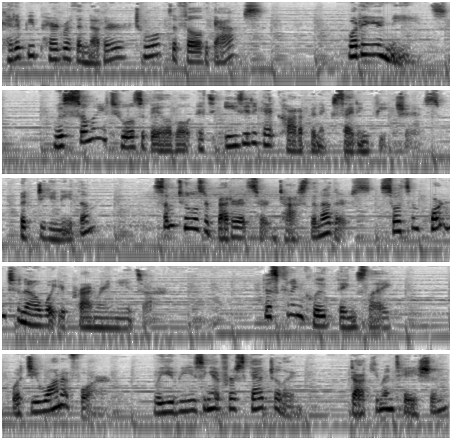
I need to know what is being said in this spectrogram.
could it be paired with another tool to fill the gaps? What are your needs? With so many tools available, it's easy to get caught up in exciting features. But do you need them? Some tools are better at certain tasks than others, so it's important to know what your primary needs are. This could include things like what do you want it for? Will you be using it for scheduling, documentation,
